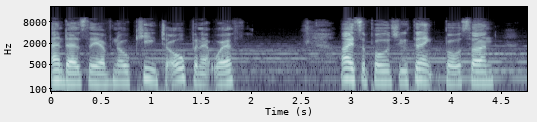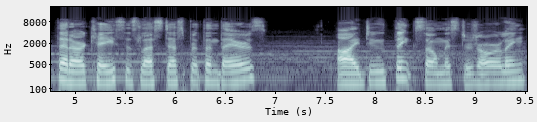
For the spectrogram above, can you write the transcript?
and as they have no key to open it with I suppose you think, boatswain, that our case is less desperate than theirs?" "I do think so, Mr. Jeorling,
